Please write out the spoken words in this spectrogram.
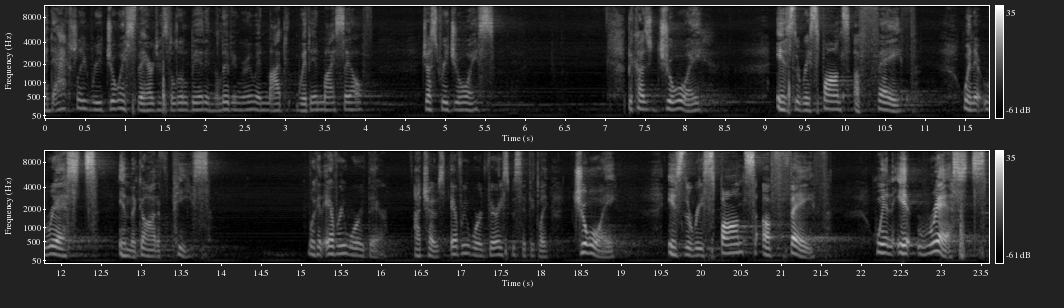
and actually rejoice there just a little bit in the living room in my, within myself. Just rejoice. Because joy is the response of faith when it rests in the God of peace. Look at every word there. I chose every word very specifically. Joy is the response of faith when it rests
